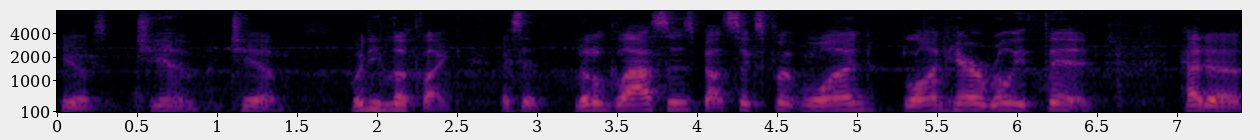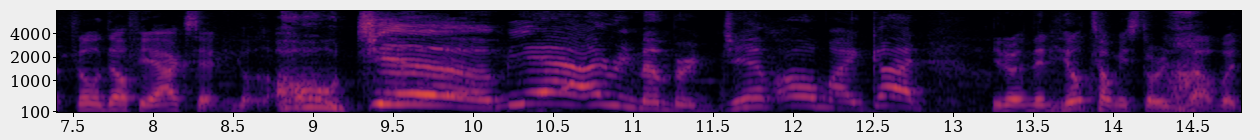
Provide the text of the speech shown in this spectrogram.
He goes, Jim, Jim, what do he look like? I said, little glasses, about six foot one, blonde hair, really thin. Had a Philadelphia accent. He goes, "Oh, Jim, yeah, I remember Jim. Oh my God, you know." And then he'll tell me stories about what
